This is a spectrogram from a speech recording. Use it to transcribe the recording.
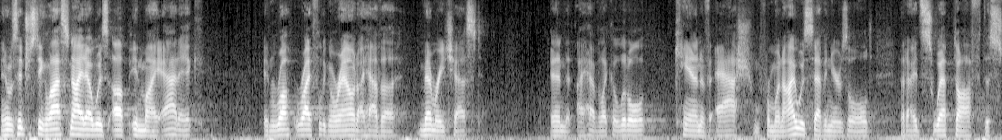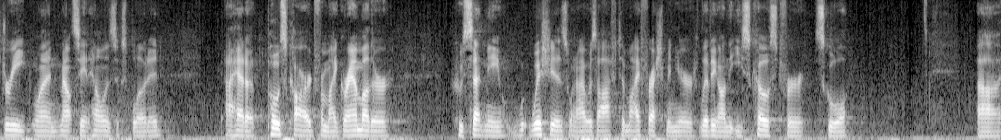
And it was interesting. Last night I was up in my attic and rifling around. I have a memory chest, and I have like a little can of ash from when I was seven years old that I had swept off the street when Mount St. Helens exploded. I had a postcard from my grandmother who sent me w- wishes when I was off to my freshman year living on the East Coast for school. Uh,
